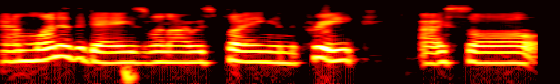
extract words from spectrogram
And one of the days when I was playing in the creek, I saw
